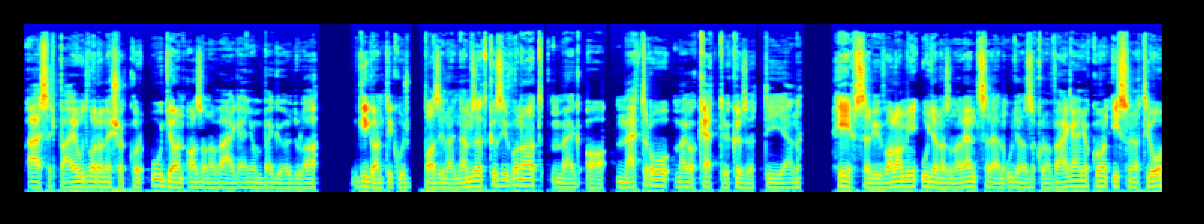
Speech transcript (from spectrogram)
állsz egy pályaudvaron, és akkor ugyan azon a vágányon begördül a gigantikus bazinagy nemzetközi vonat, meg a metró, meg a kettő közötti ilyen hévszerű valami, ugyanazon a rendszeren, ugyanazokon a vágányokon, iszonyat jó.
